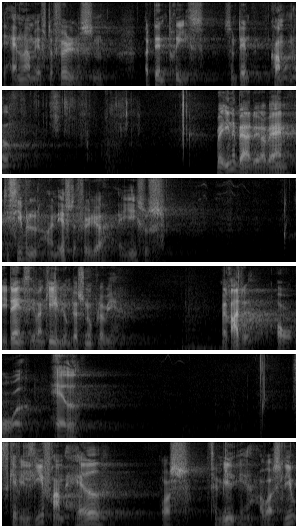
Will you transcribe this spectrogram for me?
Det handler om efterfølgelsen og den pris, som den kommer med. Hvad indebærer det at være en disciple og en efterfølger af Jesus? I dagens evangelium, der snubler vi med rette over ordet hade. Skal vi ligefrem hade vores familie og vores liv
